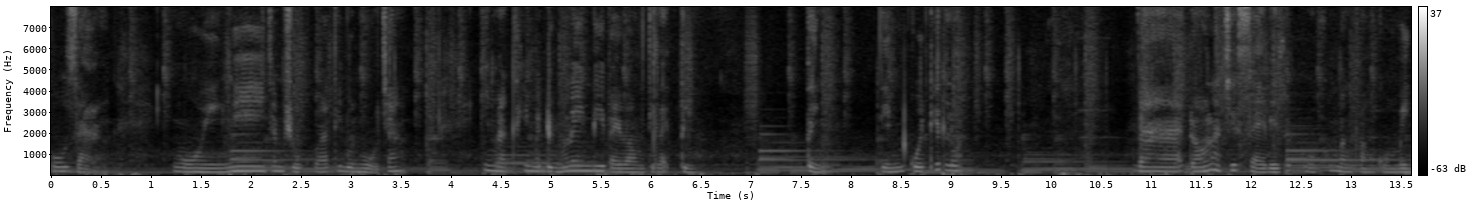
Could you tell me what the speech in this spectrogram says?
cô giảng. Ngồi nghe chăm chú quá thì buồn ngủ chăng? Nhưng mà khi mà đứng lên đi vài vòng thì lại tỉnh. Tỉnh đến cuối tiết luôn. Và đó là chia sẻ về giấc ngủ không bằng phẳng của mình.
